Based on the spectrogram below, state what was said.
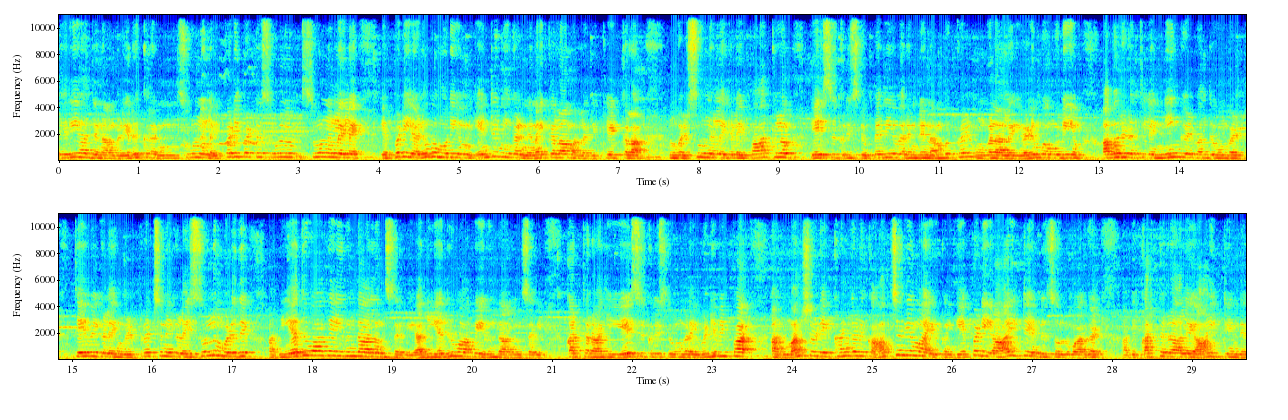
தெரியாது நாங்கள் இருக்கிற சூழ்நிலை. இப்படிப்பட்ட சூழ் சூழ்நிலையில எப்படி எழும்ப முடியும் என்று நீங்கள் நினைக்கலாம் அல்லது கேட்கலாம். உங்கள் சூழ்நிலைகளை பார்க்கலாம். இயேசு கிறிஸ்து பெரியவர் என்று நம்புக்கள் உங்களால் எழும்ப முடியும். அவரிடத்தில் நீங்கள் வந்து உங்கள் தேவைகளை உங்கள் பிரச்சனைகளை சொல்லும் பொழுது அது எதுவாக இருந்தாலும் சரி அது எதுவாக இருந்தாலும் சரி கர்த்தராகி இயேசு கிறிஸ்து உங்களை விடுவிப்பார். அது மனுஷருடைய கண்களுக்கு ஆச்சரியமா இருக்கும் இது எப்படி ஆயிட்டு என்று சொல்லுவார்கள்? அது கர்த்தராலே ஆயிட்டு என்று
